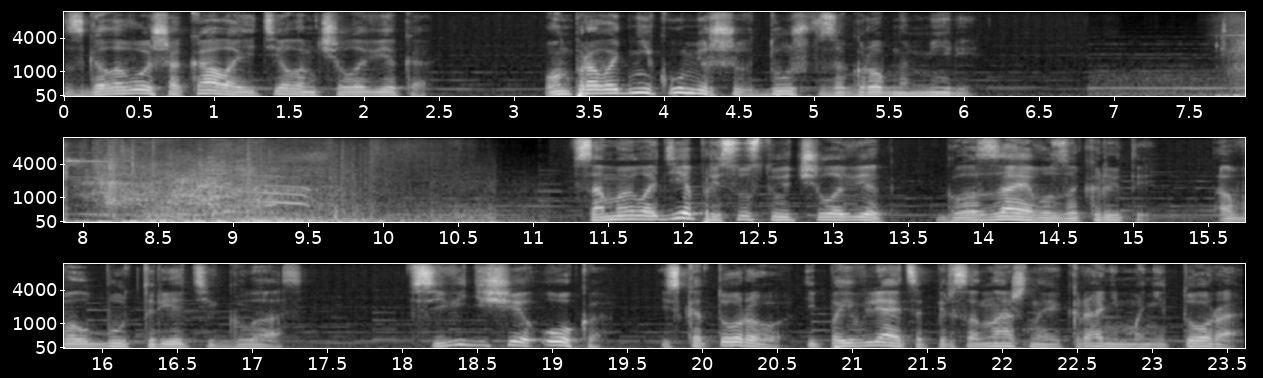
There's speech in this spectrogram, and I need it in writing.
с головой шакала и телом человека – он проводник умерших душ в загробном мире. Самой ладье присутствует человек, глаза его закрыты, а во лбу третий глаз. Всевидящее око, из которого и появляется персонаж на экране монитора,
